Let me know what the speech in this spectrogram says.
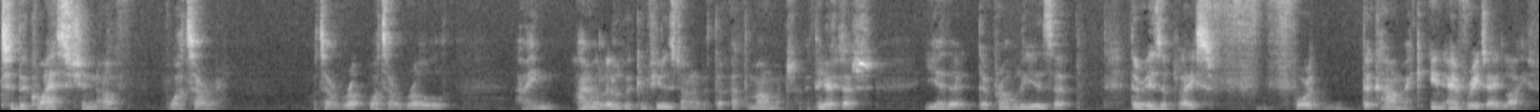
to the question of what's our what's our ro- what's our role? I mean, I'm a little bit confused on it at the, at the moment. I think Yes. that yeah, there, there probably is a there is a place f- for the comic in everyday life.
